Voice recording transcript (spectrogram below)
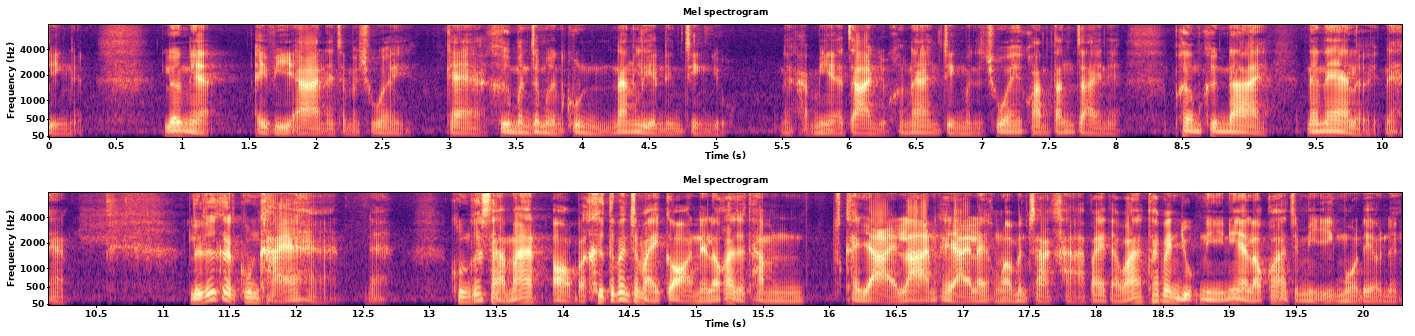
ริงๆเนี่ยเรื่องเนี้ยไอ VR เนี่ยจะมาช่วยแก้คือมันจะเหมือนคุณนั่งเรียนจริง ๆ อยู่นะครับมีอาจารย์อยู่ข้างหน้าจริงมันจะช่วยให้ความตั้งใจเนี่ยเพิ่มขึ้นได้แน่ ๆเลยนะฮะหรือถ้าเกิดคุณขายอาหารนะคุณก็สามารถออกมาคือถ้าเป็นสมัยก่อนเนี่ยเราก็จะทำขยายร้านขยายอะไรของเราเป็นสาขาไป แต่ว่าถ้าเป็นยุคนี้เนี่ยเราก็อาจจะมีอีกโมเดลหนึ่ง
